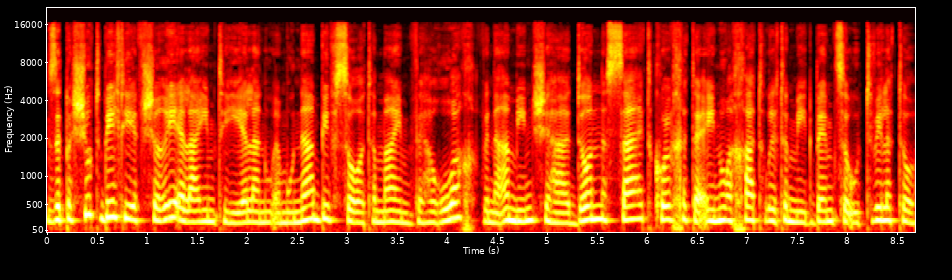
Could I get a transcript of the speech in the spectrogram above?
זה פשוט בלתי אפשרי אלא אם תהיה לנו אמונה בבשורת המים והרוח, ונאמין שהאדון נשא את כל חטאינו אחת ולתמיד באמצעות טבילתו.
